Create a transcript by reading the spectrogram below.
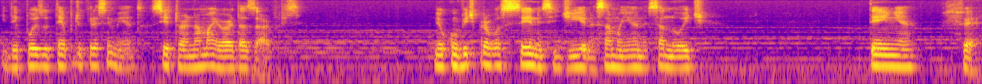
e depois do tempo de crescimento, se torna a maior das árvores. Meu convite para você nesse dia, nessa manhã, nessa noite, tenha fé.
